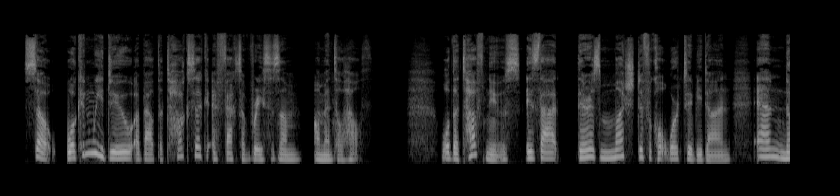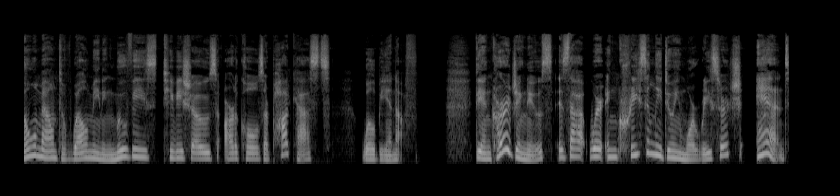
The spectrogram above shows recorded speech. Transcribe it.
So, what can we do about the toxic effects of racism on mental health? Well, the tough news is that there is much difficult work to be done, and no amount of well meaning movies, TV shows, articles, or podcasts will be enough. The encouraging news is that we're increasingly doing more research and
